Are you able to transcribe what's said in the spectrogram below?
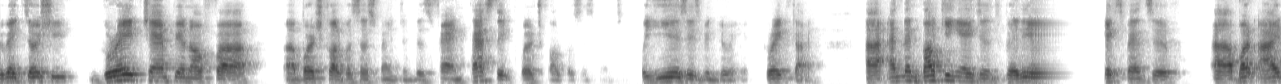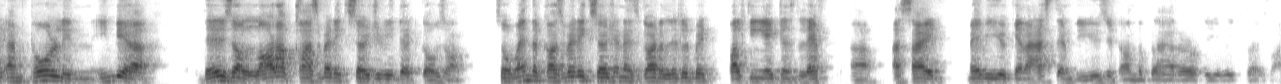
Vivek Joshi, great champion of uh, uh, Burch colpo suspension. This fantastic Burch colpo suspension. For years he's been doing it. Great guy. Uh, and then bulking agents, very expensive. Uh, but I, I'm told in India, there is a lot of cosmetic surgery that goes on. So when the cosmetic surgeon has got a little bit bulking agents left uh, aside, maybe you can ask them to use it on the bladder or the urethra as well.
